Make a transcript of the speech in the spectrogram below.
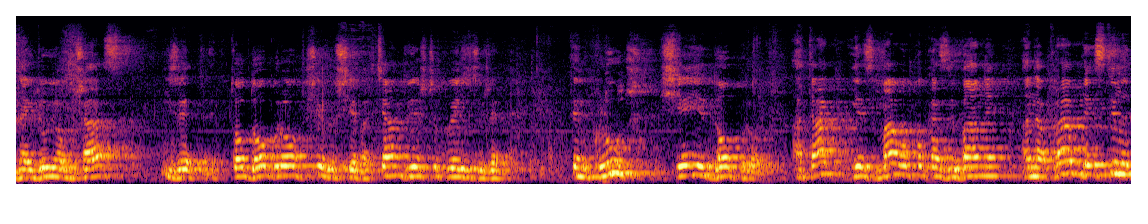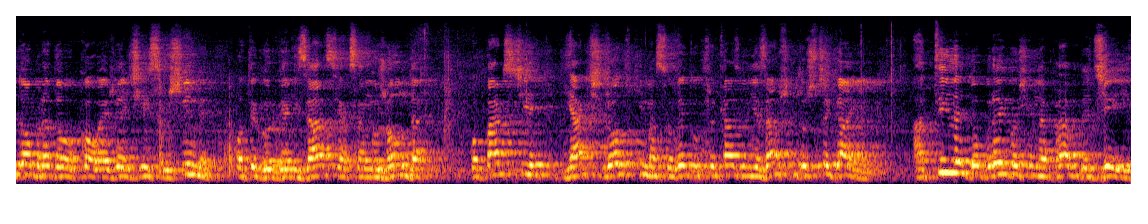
znajdują czas i że to dobro się rozsiewa. Chciałem tu jeszcze powiedzieć, że ten klucz sieje dobro, a tak jest mało pokazywane, a naprawdę jest tyle dobra dookoła. Jeżeli dzisiaj słyszymy o tych organizacjach, samorządach, popatrzcie, jak środki masowego przekazu nie zawsze dostrzegają, a tyle dobrego się naprawdę dzieje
